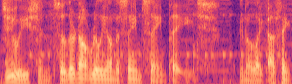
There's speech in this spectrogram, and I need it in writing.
Jewish, and so they're not really on the same same page. You know, like I think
